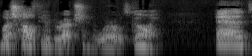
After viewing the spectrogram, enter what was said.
much healthier direction to where I was going. And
